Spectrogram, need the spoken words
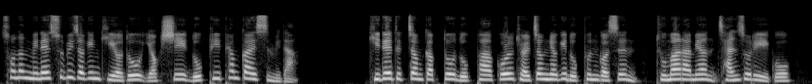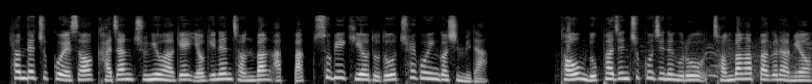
손흥민의 수비적인 기여도 역시 높이 평가했습니다. 기대 득점값도 높아 골 결정력이 높은 것은 두말하면 잔소리이고 현대 축구에서 가장 중요하게 여기는 전방 압박, 수비 기여도도 최고인 것입니다. 더욱 높아진 축구 지능으로 전방 압박을 하며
